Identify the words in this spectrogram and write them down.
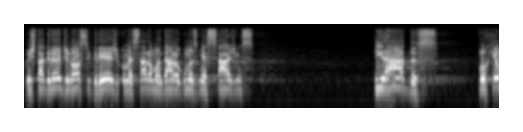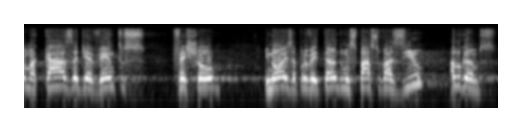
no Instagram de nossa igreja, começaram a mandar algumas mensagens iradas, porque uma casa de eventos fechou e nós, aproveitando um espaço vazio, alugamos.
